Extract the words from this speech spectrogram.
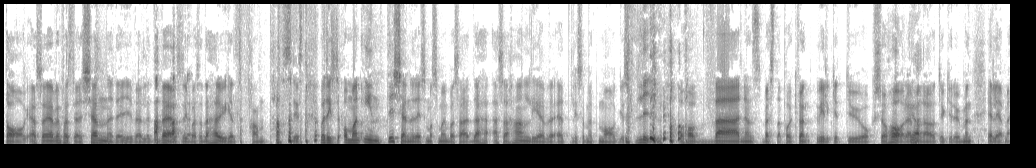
dag. Alltså även fast jag känner dig väldigt väl, så det bara så här, det här är ju helt fantastiskt. Och jag tänkte, om man inte känner dig så måste man ju bara säga, det här, alltså han lever ett, liksom ett magiskt liv och har världens bästa pojkvän, vilket du också har. Jag Ja. menar, tycker du, men, eller jag med,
